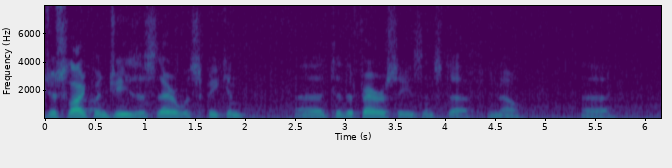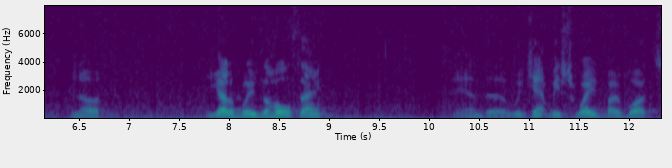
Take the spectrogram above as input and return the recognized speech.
just like when Jesus there was speaking uh, to the Pharisees and stuff, you know. Uh, you know, you got to believe the whole thing. And uh, we can't be swayed by what's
